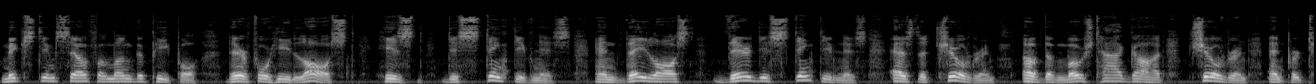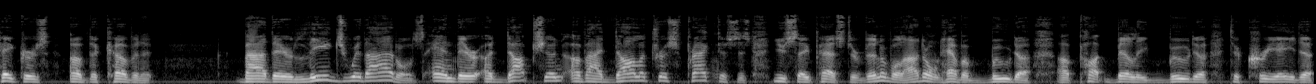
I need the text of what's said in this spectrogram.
mixed himself among the people. Therefore he lost his distinctiveness and they lost their distinctiveness as the children of the Most High God, children and partakers of the covenant. By their leagues with idols and their adoption of idolatrous practices. You say, Pastor Venable, I don't have a Buddha, a pot-bellied Buddha to create a,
